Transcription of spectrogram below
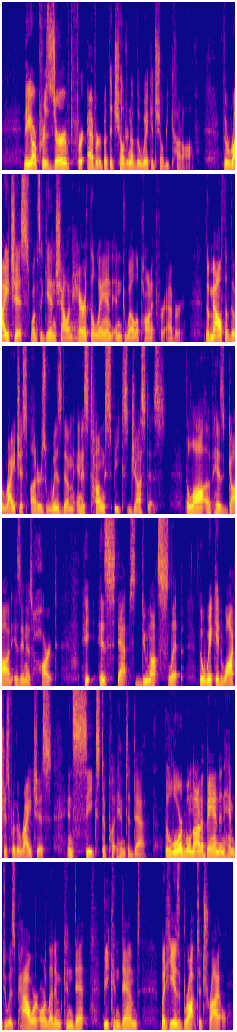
They are preserved forever, but the children of the wicked shall be cut off. The righteous, once again, shall inherit the land and dwell upon it forever. The mouth of the righteous utters wisdom, and his tongue speaks justice. The law of his God is in his heart. His steps do not slip. The wicked watches for the righteous and seeks to put him to death. The Lord will not abandon him to his power or let him condemn, be condemned, but he is brought to trial.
